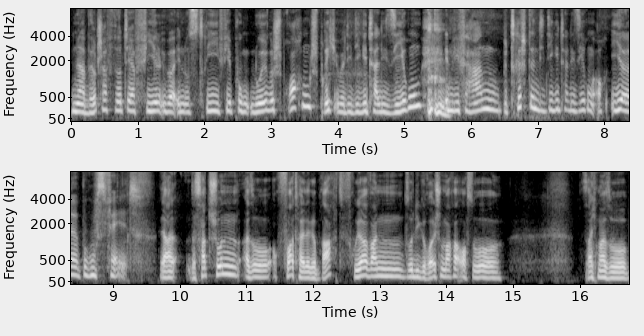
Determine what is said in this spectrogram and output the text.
In der Wirtschaft wird ja viel über Industrie 4.0 gesprochen, sprich über die Digitalisierung. Inwiefern betrifft denn die Digitalisierung auch Ihr Berufsfeld? Ja, das hat schon also auch Vorteile gebracht. Früher waren so die Geräuschemacher auch so sag ich mal so,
